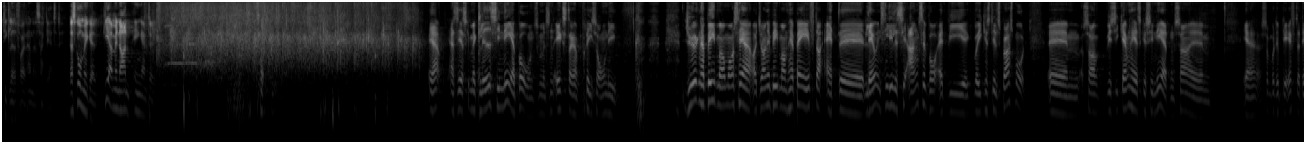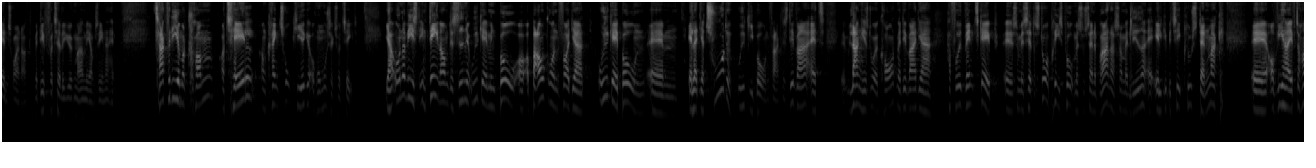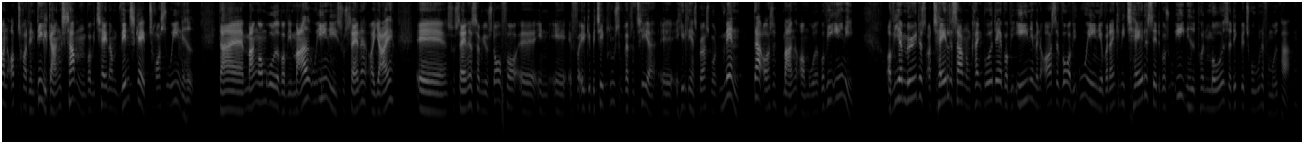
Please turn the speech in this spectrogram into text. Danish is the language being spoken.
rigtig glad for, at han har sagt ja til det. Værsgo, Michael. Giv ham en ånd en gang til. Ja, altså jeg skal med glæde signere bogen som en sådan ekstra pris oveni. Jørgen har bedt mig om også her, og Johnny har bedt mig om her bagefter, at øh, lave en sådan lille seance, hvor, at vi, øh, hvor I kan stille spørgsmål. Øhm, så hvis I gerne vil have, at jeg skal signere den, så, øh, ja, så må det blive efter den, tror jeg nok. Men det fortæller Jørgen meget mere om senere hen. Tak fordi jeg måtte komme og tale omkring tro, kirke og homoseksualitet. Jeg har undervist en del om det, siden jeg udgav min bog, og, og baggrunden for, at jeg udgav bogen, øh, eller at jeg turde udgive bogen faktisk, det var, at, øh, lang historie kort, men det var, at jeg har fået et venskab, øh, som jeg sætter stor pris på, med Susanne Brander, som er leder af LGBT plus Danmark. Øh, og vi har efterhånden optrådt en del gange sammen, hvor vi taler om venskab trods uenighed. Der er mange områder, hvor vi er meget uenige, Susanne og jeg. Øh, Susanne, som jo står for, øh, en, øh, for LGBT+, som repræsenterer øh, hele det her spørgsmål. Men der er også mange områder, hvor vi er enige. Og vi har mødtes og talt sammen omkring både der, hvor vi er enige, men også hvor vi er uenige, og hvordan kan vi talesætte vores uenighed på en måde, så det ikke bliver truende for modparten.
